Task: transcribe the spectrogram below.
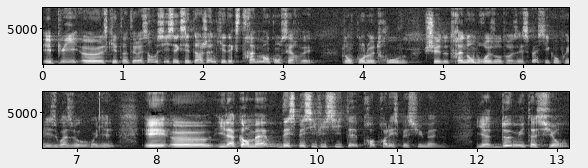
Et puis, ce qui est intéressant aussi, c'est que c'est un gène qui est extrêmement conservé. Donc on le trouve chez de très nombreuses autres espèces, y compris les oiseaux, vous voyez. Et euh, il a quand même des spécificités propres à l'espèce humaine. Il y a deux mutations,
